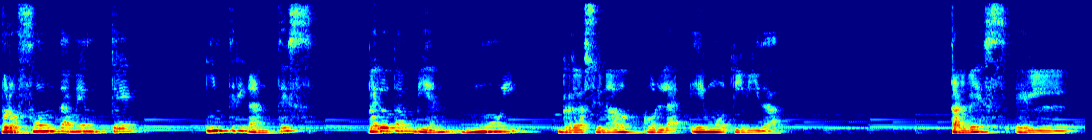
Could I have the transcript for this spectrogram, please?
profundamente intrigantes, pero también muy relacionados con la emotividad. Tal vez el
